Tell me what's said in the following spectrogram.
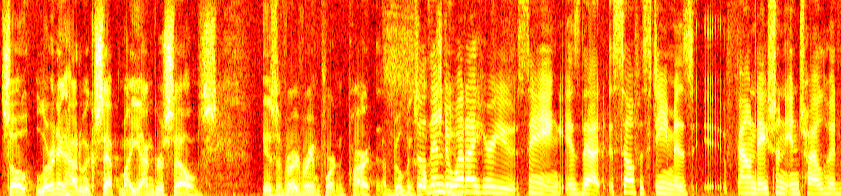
So, learning how to accept my younger selves is a very, very important part of building So self esteem. then, to what I hear you saying is that self-esteem is uh, foundation in childhood.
